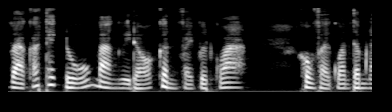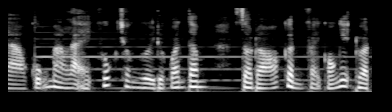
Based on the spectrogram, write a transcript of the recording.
và các thách đố mà người đó cần phải vượt qua. Không phải quan tâm nào cũng mang lại hạnh phúc cho người được quan tâm, do đó cần phải có nghệ thuật.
